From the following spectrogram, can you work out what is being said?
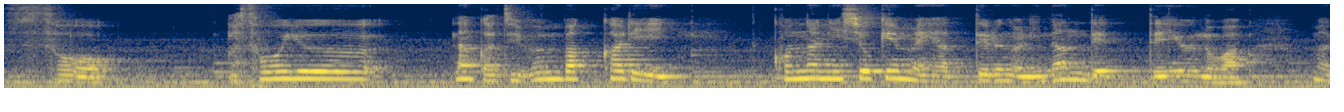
そう、まあ、そういうなんか自分ばっかりこんなに一生懸命やってるのになんでっていうのは、まあ、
